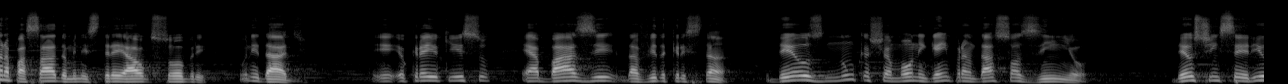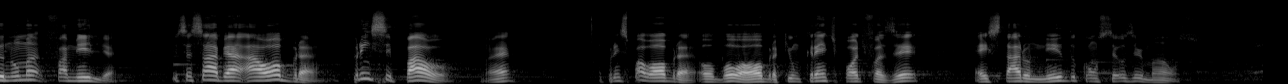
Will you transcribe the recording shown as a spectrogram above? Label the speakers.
Speaker 1: semana passada eu ministrei algo sobre unidade. E eu creio que isso é a base da vida cristã. Deus nunca chamou ninguém para andar sozinho. Deus te inseriu numa família. E você sabe, a, a obra principal, é? a principal obra, ou boa obra, que um crente pode fazer é estar unido com seus irmãos.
